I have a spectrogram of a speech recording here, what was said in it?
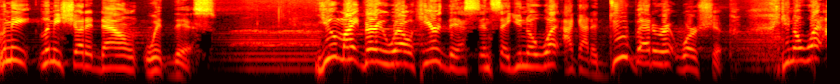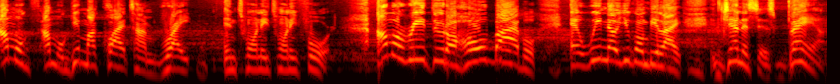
Let me let me shut it down with this. You might very well hear this and say, you know what? I got to do better at worship. You know what? I'm going to I'm going to get my quiet time right in 2024. I'm going to read through the whole Bible and we know you're going to be like Genesis, bam,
